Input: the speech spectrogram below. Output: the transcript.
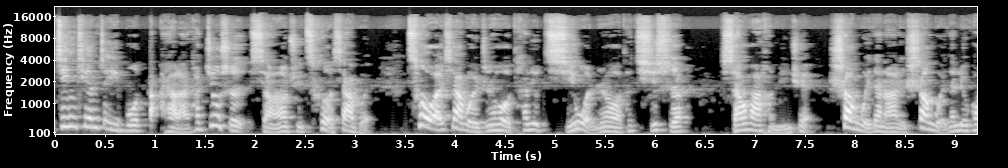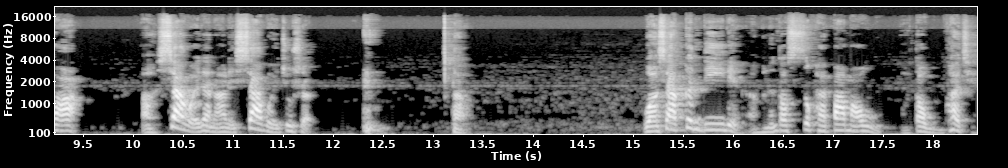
今天这一波打下来，它就是想要去测下轨，测完下轨之后，它就企稳之后，它其实想法很明确，上轨在哪里？上轨在六块二。啊，下轨在哪里？下轨就是啊，往下更低一点啊，可能到四块八毛五到五块钱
